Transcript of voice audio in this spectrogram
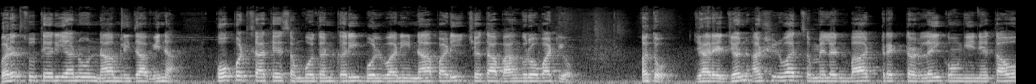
ભરત સુતેરિયાનું નામ લીધા વિના પોપટ સાથે સંબોધન કરી બોલવાની ના પાડી, છતાં ભાંગરો વાટ્યો હતો. જ્યારે જન આશીર્વાદ સંમેલન બાદ ટ્રેક્ટર લઈ કોંગી નેતાઓ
